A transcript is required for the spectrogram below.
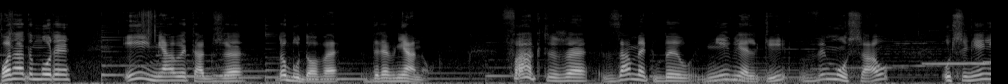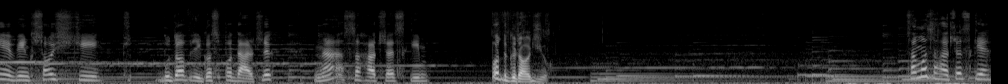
ponad mury i miały także dobudowę drewnianą. Fakt, że zamek był niewielki, wymuszał uczynienie większości budowli gospodarczych na sochaczewskim podgrodziu. Samo sochaczewskie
